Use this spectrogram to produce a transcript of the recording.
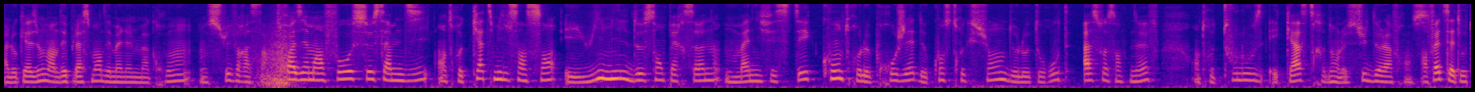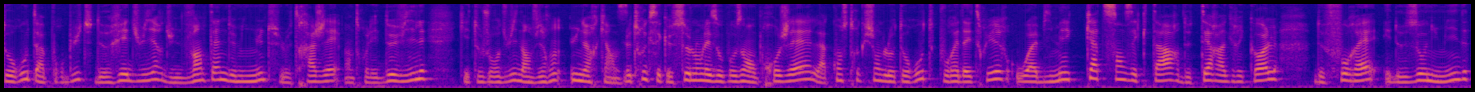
à l'occasion d'un déplacement d'Emmanuel Macron. On suivra ça. Troisième info, ce samedi, entre 4500 et 8200 personnes ont manifesté contre le projet de construction de l'autoroute A69 entre Toulouse et Castres dans le sud de la France. En fait, cette autoroute a pour but de réduire d'une vingtaine de minutes le trajet entre les deux villes, qui est aujourd'hui d'environ 1h15. Le truc, c'est que selon les opposants au projet, la construction de l'autoroute pourrait détruire ou abîmer 400 hectares de terres agricoles, de forêts et de zones humides,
